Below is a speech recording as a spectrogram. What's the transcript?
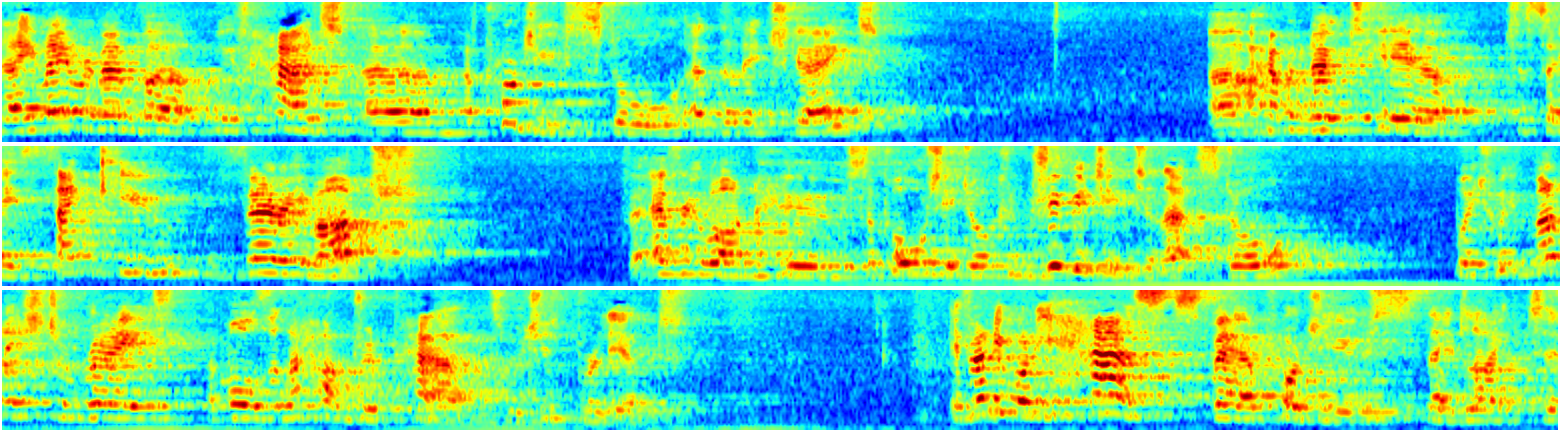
Now you may remember we've had um, a produce stall at the Lich Gate. Uh, I have a note here to say thank you very much for everyone who supported or contributed to that stall which we've managed to raise more than £100, which is brilliant. If anybody has spare produce they'd like to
